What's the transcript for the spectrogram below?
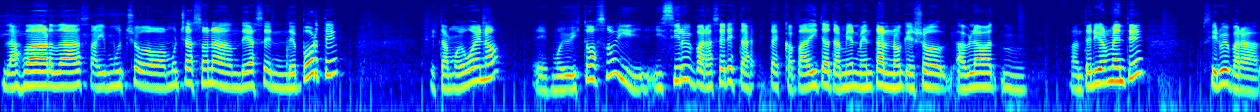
Las Bardas, hay mucho mucha zona donde hacen deporte, está muy bueno, es muy vistoso y, y sirve para hacer esta, esta escapadita también mental, ¿no? Que yo hablaba mm, anteriormente, sirve para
